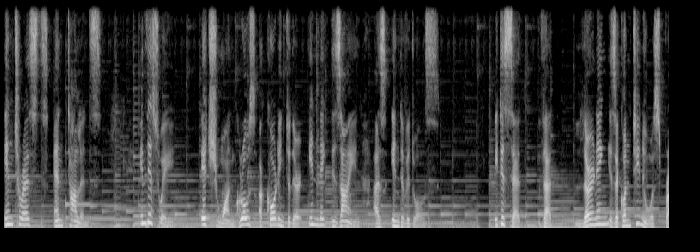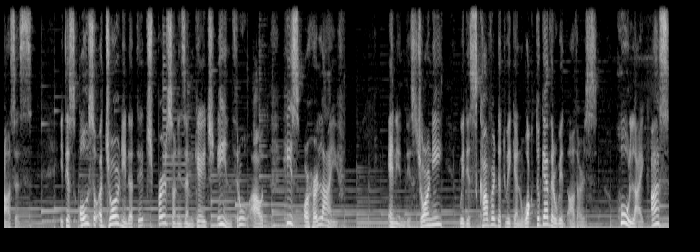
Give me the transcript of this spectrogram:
interests, and talents. In this way, each one grows according to their innate design as individuals. It is said that learning is a continuous process. It is also a journey that each person is engaged in throughout his or her life. And in this journey, we discover that we can walk together with others who, like us,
